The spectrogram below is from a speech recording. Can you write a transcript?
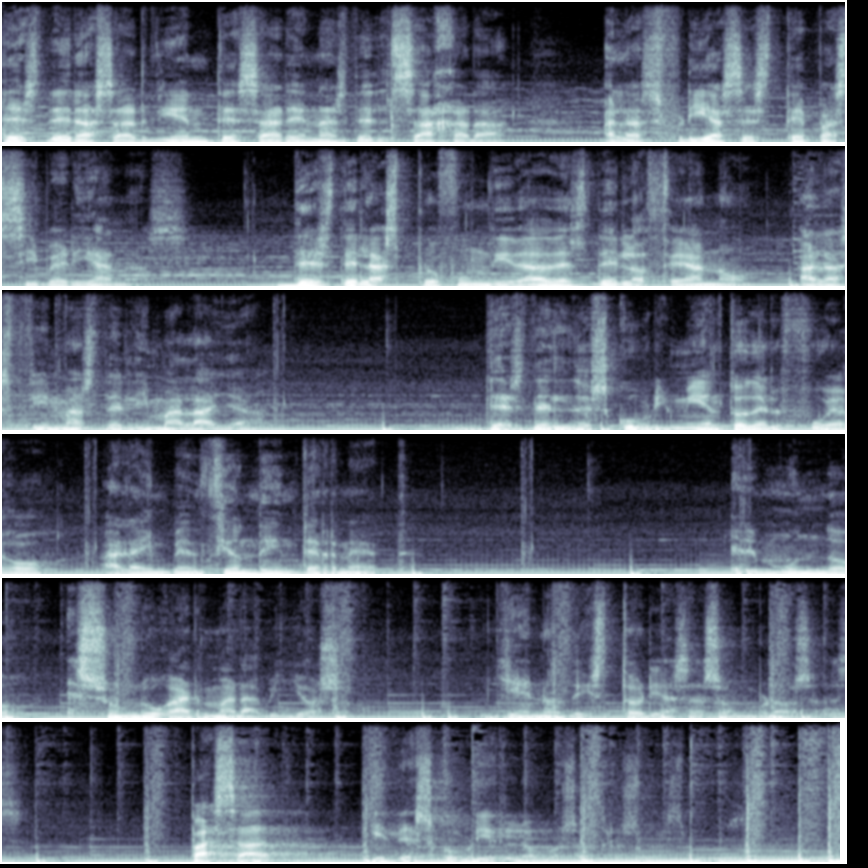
desde las ardientes arenas del Sáhara a las frías estepas siberianas, desde las profundidades del océano a las cimas del Himalaya, desde el descubrimiento del fuego a la invención de Internet. El mundo es un lugar maravilloso, lleno de historias asombrosas. Pasad y descubridlo vosotros mismos.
